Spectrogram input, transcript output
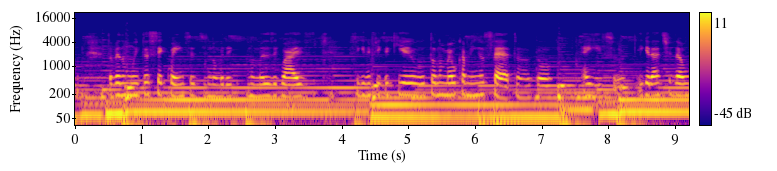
Tô vendo muita sequência de números, números iguais. Significa que eu tô no meu caminho certo. Tô... É isso. E gratidão,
